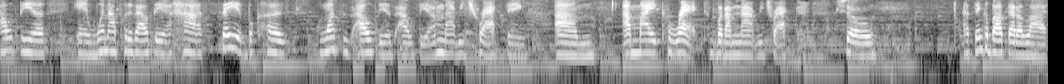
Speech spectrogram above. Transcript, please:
out there and when I put it out there and how I say it because once it's out there, it's out there. I'm not retracting. Um, I might correct, but I'm not retracting. So I think about that a lot.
